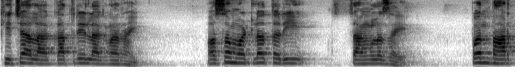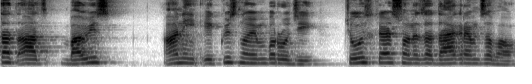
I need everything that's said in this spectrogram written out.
खिचाला कात्री लागणार आहे. असं म्हटलं तरी चांगलंच आहे. पण भारतात आज बावीस आणि एकवीस नोव्हेंबर रोजी चोवीस कॅरेट सोन्याचा दहा ग्रॅमचा भाव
